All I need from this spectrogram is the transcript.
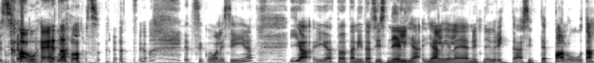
kauheeta. Ulos. että se kuoli siinä. Ja, ja tota, niitä on siis neljä jäljellä ja nyt ne yrittää sitten paluuta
